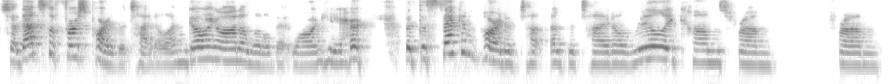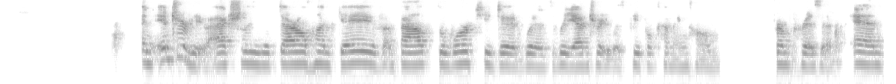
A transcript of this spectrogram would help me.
so that's the first part of the title. I'm going on a little bit long here, but the second part of, of the title really comes from, from an interview actually that Darryl Hunt gave about the work he did with reentry with people coming home from prison. And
